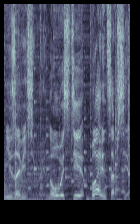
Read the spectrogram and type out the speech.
Независимые новости. Барин обсерва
